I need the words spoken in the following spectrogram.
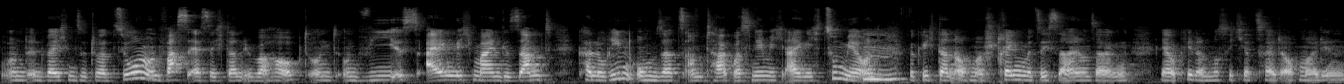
und in welchen Situationen und was esse ich dann überhaupt und, und wie ist eigentlich mein Gesamtkalorienumsatz am Tag, was nehme ich eigentlich zu mir und mhm. wirklich dann auch mal streng mit sich sein und sagen, ja, okay, dann muss ich jetzt halt auch mal den,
